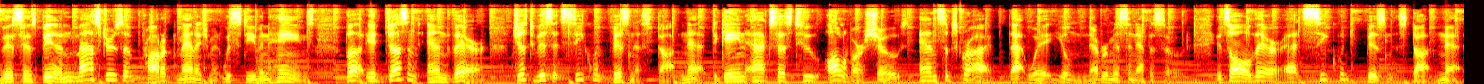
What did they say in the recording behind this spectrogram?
This has been Masters of Product Management with Steven Haines, but it doesn't end there. Just visit sequentbusiness.net to gain access to all of our shows and subscribe. That way, you'll never miss an episode. It's all there at sequentbusiness.net.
